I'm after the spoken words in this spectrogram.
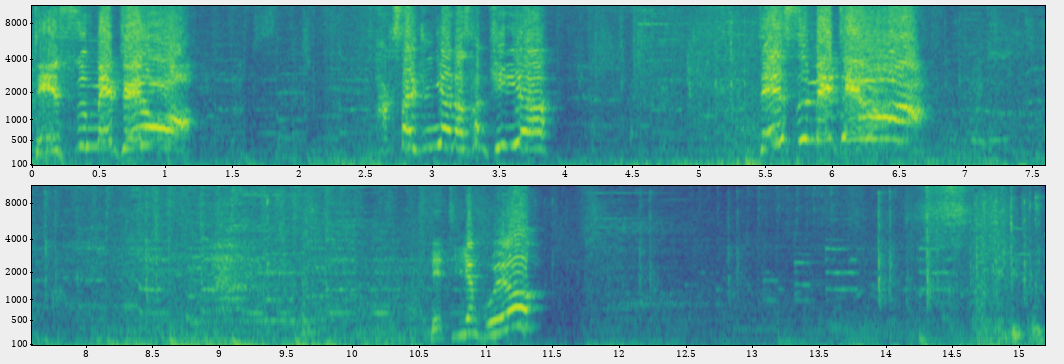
데스 메테오! 학살 중이야 나 3킬이야. 데스 메테오! 내 딜량 보여? 일본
